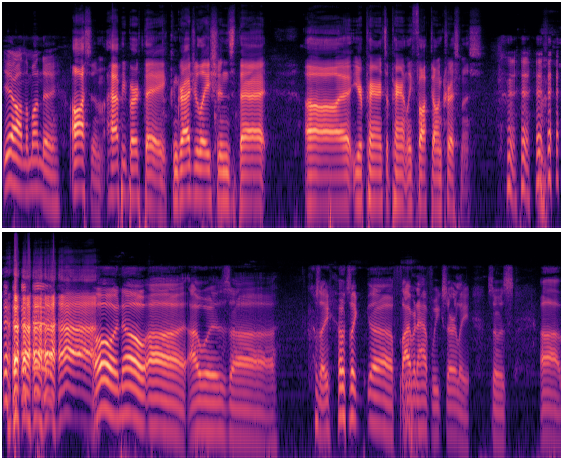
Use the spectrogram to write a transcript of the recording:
Yeah, on the Monday. Awesome. Happy birthday. Congratulations that uh, your parents apparently fucked on Christmas. oh no, uh, I was uh, I was like I was like uh, five and a half weeks early, so it was uh,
